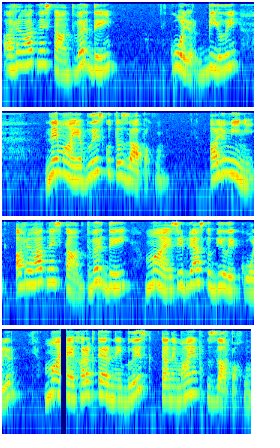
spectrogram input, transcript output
Агрегатний стан твердий, колір білий, не має блиску та запаху. Алюміній. Агрегатний стан твердий, має сріблясто-білий колір, має характерний блиск та не має запаху.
